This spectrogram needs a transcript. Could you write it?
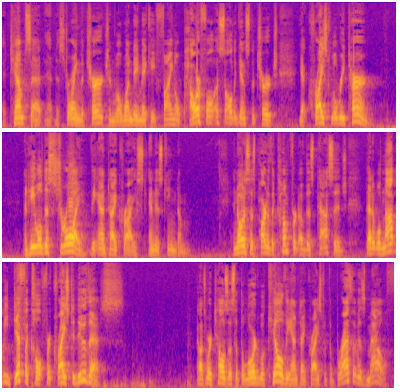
attempts at, at destroying the church and will one day make a final powerful assault against the church, yet Christ will return and he will destroy the Antichrist and his kingdom. And notice, as part of the comfort of this passage, that it will not be difficult for Christ to do this. God's word tells us that the Lord will kill the Antichrist with the breath of his mouth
